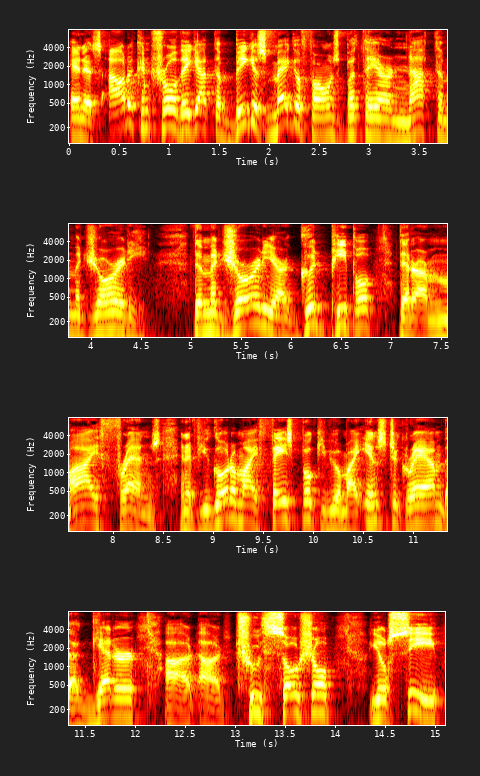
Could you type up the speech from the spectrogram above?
and it's out of control. They got the biggest megaphones, but they are not the majority. The majority are good people that are my friends. And if you go to my Facebook, if you go to my Instagram, the GETTR, uh, uh, Truth Social, you'll see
